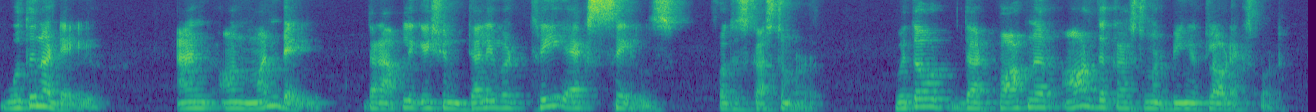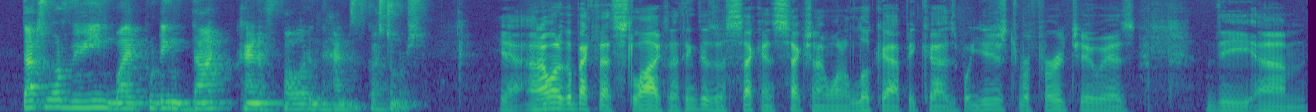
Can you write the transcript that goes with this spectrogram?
within a day. And on Monday, that application delivered 3x sales for this customer without that partner or the customer being a cloud expert. That's what we mean by putting that kind of power in the hands of customers. Yeah, and I want to go back to that slide because I think there's a second section I want to look at because what you just referred to is the, um,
